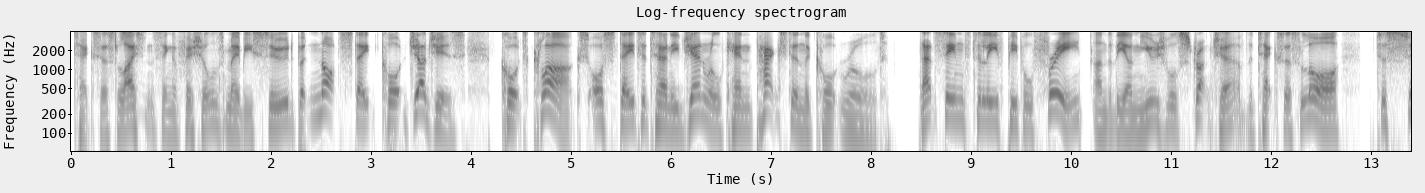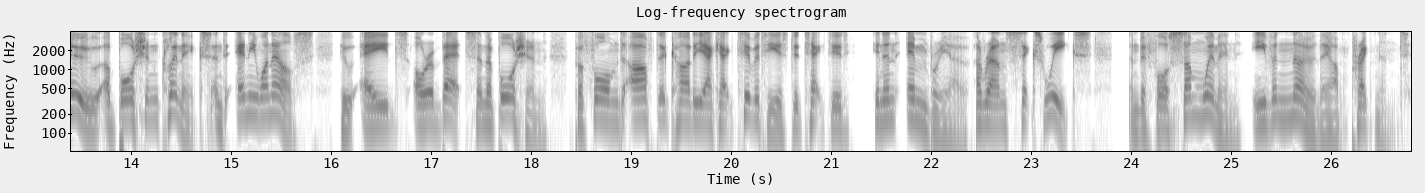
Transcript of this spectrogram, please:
Texas licensing officials may be sued, but not state court judges, court clerks, or State Attorney General Ken Paxton, the court ruled. That seemed to leave people free, under the unusual structure of the Texas law, to sue abortion clinics and anyone else who aids or abets an abortion performed after cardiac activity is detected in an embryo around six weeks and before some women even know they are pregnant.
